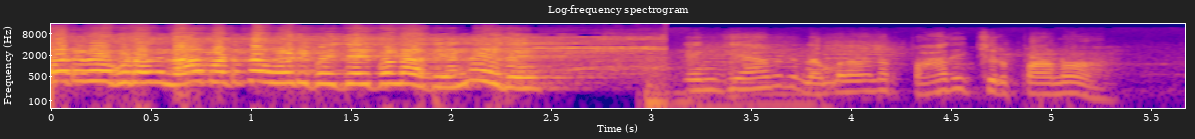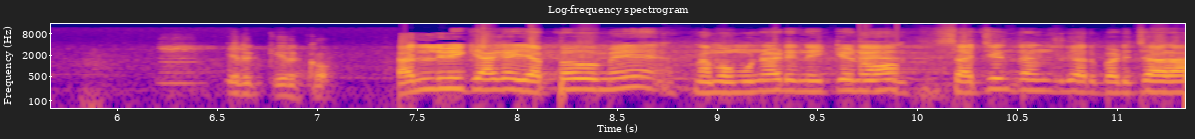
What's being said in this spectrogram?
ஓடவே கூடாது. நான் மட்டும் தான் ஓடி போய் ஜெயிப்பேன்னா அது என்ன இது? எங்கேயாவது நம்மளால பாதிச்சிருப்பானோ? இருக்கு இருக்கும். கல்விக்காக எப்பவுமே நம்ம முன்னாடி நிக்கணும். சச்சின் டெண்டுல்கர் படிச்சாரா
